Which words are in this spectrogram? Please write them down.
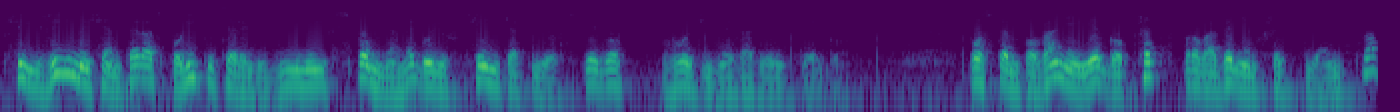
przyjrzyjmy się teraz polityce religijnej wspomnianego już księcia kijowskiego Włodzimierza Wielkiego. Postępowanie jego przed wprowadzeniem chrześcijaństwa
